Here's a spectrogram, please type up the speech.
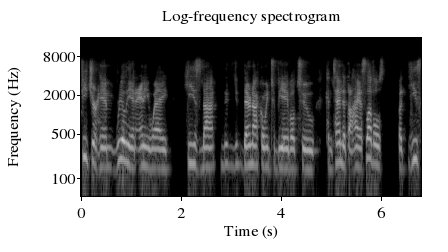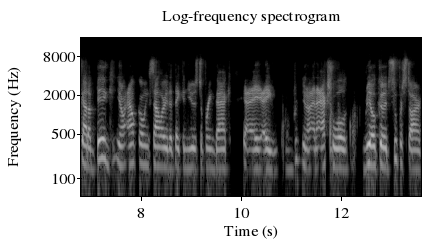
feature him really in any way, he's not. They're not going to be able to contend at the highest levels. But he's got a big, you know, outgoing salary that they can use to bring back a, a you know, an actual, real good superstar.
